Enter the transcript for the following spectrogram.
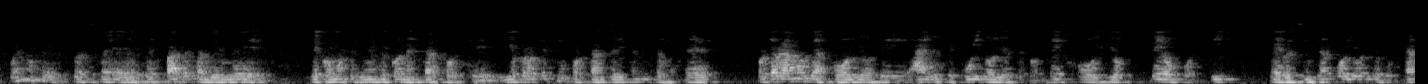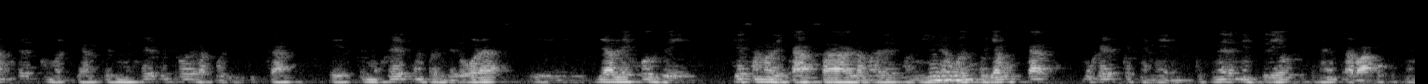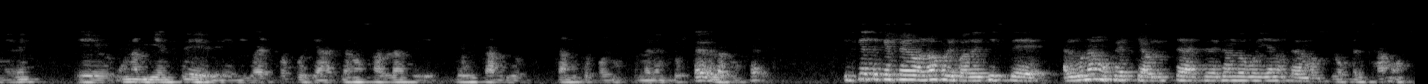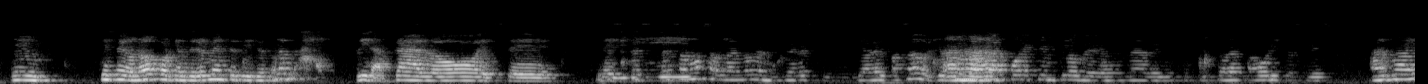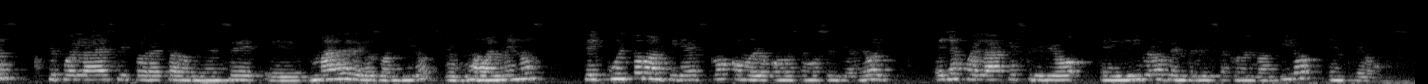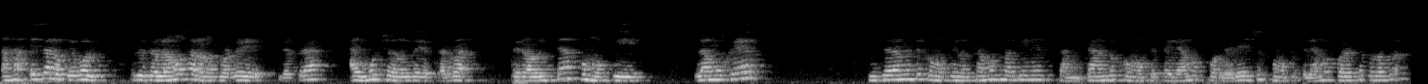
Bueno, pues eh, es parte también de, de cómo se tienen que conectar, porque yo creo que es importante ahorita entre mujeres, porque hablamos de apoyo, de, ah, yo te cuido, yo te protejo, yo veo por ti, pero el simple apoyo es de buscar mujeres comerciantes, mujeres dentro de la política, este, mujeres emprendedoras, eh, ya lejos de si es ama de casa, la madre de familia o esto, ya buscar mujeres que generen, que generen empleos, que generen trabajo, que generen eh, un ambiente diverso, pues ya, ya nos habla de, de un cambio, cambio que podemos tener entre ustedes, las mujeres. Y fíjate qué feo, ¿no? Porque cuando dijiste alguna mujer que ahorita esté dejando huella, nos quedamos, Lo pensamos. mm, qué feo, ¿no? Porque anteriormente si dices, una, ay, Frida Kahlo, este, Lady. Estamos hablando de mujeres que ya del pasado. Yo Ajá. puedo hablar, por ejemplo, de una de mis escritoras favoritas, que es Anne Rice, que fue la escritora estadounidense eh, madre de los vampiros, o al menos del culto vampiresco como lo conocemos el día de hoy. Ella fue la que escribió el libro de entrevista con el vampiro, entre otros. Ajá, es a lo que voy. Entonces hablamos a lo mejor de, de atrás, hay mucho donde descargar, pero ahorita como que la mujer, sinceramente como que nos estamos más bien estancando, como que peleamos por derechos, como que peleamos por esto, por otro,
